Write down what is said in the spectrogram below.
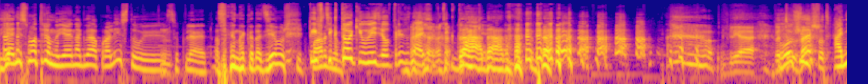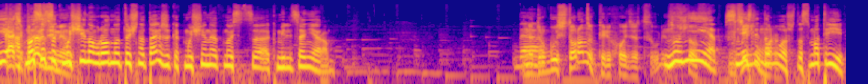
Я не смотрю, но я иногда пролистываю и цепляет. Особенно, когда девушки Ты в парням- ТикТоке увидел, признайся, в ТикТоке. Да, да, да. Бля, В вот общем, знаешь, вот, они Катя, относятся подожди к мужчинам ровно точно так же, как мужчины относятся к милиционерам. Да. на другую сторону переходят улицу? Ну Что? нет, в смысле юмор? того, что смотри,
